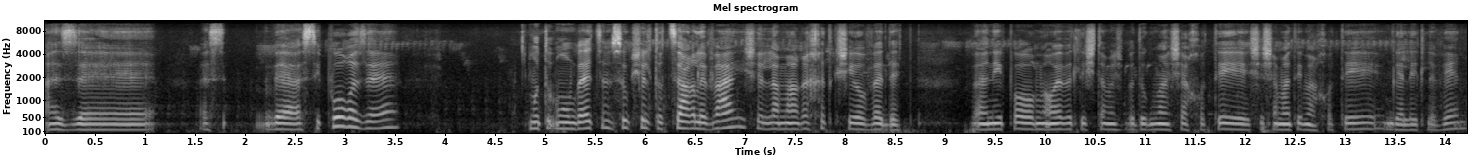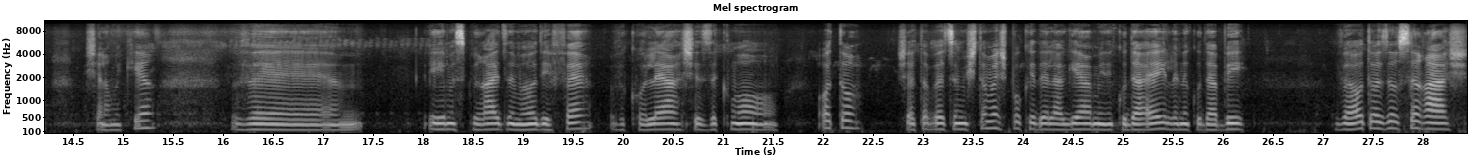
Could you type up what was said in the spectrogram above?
אז, אה, והסיפור הזה הוא, הוא בעצם סוג של תוצר לוואי של המערכת כשהיא עובדת. ואני פה מאוהבת להשתמש בדוגמה שאחותי, ששמעתי מאחותי, גלית לוין, מי שלא מכיר, ו... היא מסבירה את זה מאוד יפה וקולע שזה כמו אוטו שאתה בעצם משתמש בו כדי להגיע מנקודה A לנקודה B והאוטו הזה עושה רעש.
